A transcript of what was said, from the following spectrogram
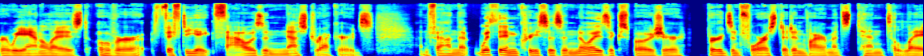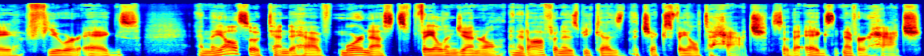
where we analyzed over 58,000 nest records and found that with increases in noise exposure, birds in forested environments tend to lay fewer eggs. And they also tend to have more nests fail in general. And it often is because the chicks fail to hatch. So the eggs never hatch.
